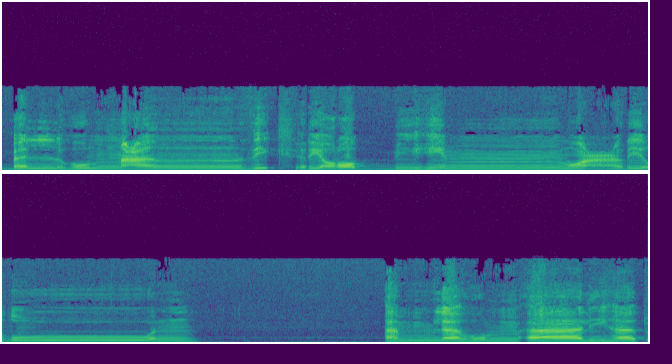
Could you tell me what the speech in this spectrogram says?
بَلْ هُمْ عَن ذِكْرِ رَبِّهِم مُّعْرِضُونَ أَمْ لَهُمْ آلِهَةٌ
